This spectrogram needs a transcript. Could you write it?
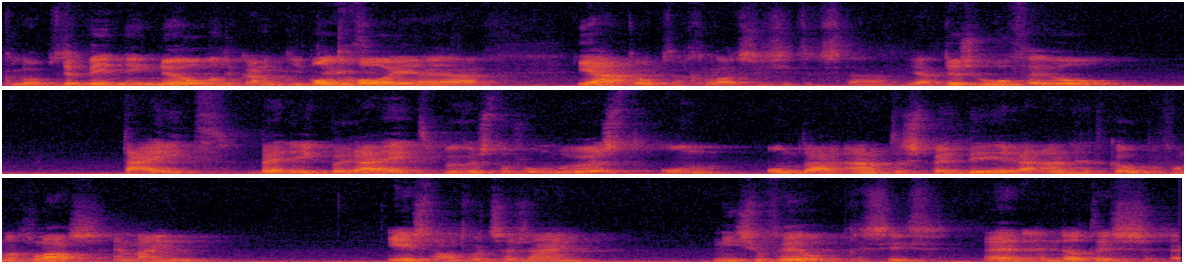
Klopt. De binding nul, want ik kan hem kapot gooien. ja, ja. Je koopt een glas, je ziet het staan. Ja. Dus hoeveel tijd ben ik bereid, bewust of onbewust, om, om daaraan te spenderen aan het kopen van een glas? En mijn eerste antwoord zou zijn, niet zoveel. Precies. En, en dat is uh,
